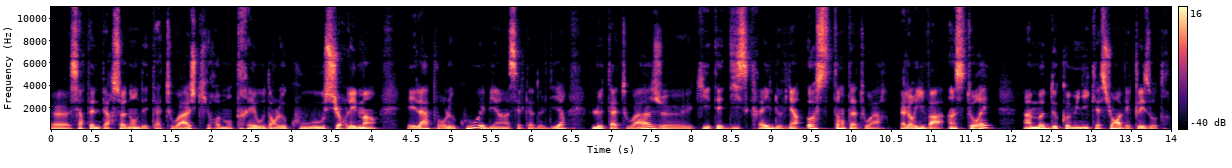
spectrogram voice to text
Euh, certaines personnes ont des tatouages qui remontent très haut dans le cou, sur les mains. Et là, pour le coup, eh bien, c'est le cas de le dire, le tatouage euh, qui était discret, il devient ostentatoire. Alors, il va instaurer un mode de communication avec les autres.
